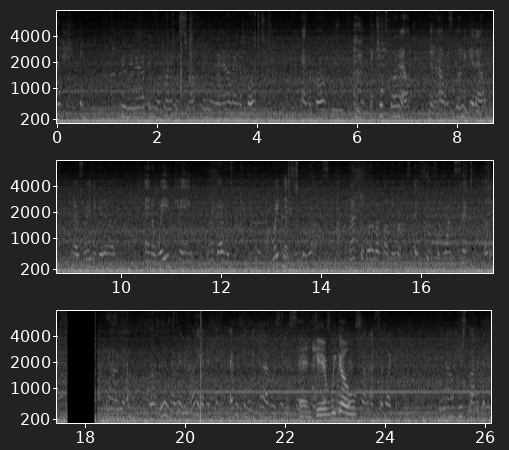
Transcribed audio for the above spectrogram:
What happened? We went out and we were going to go snorkeling. We went out on a boat, and the boat, the kids got out, and I was going to get out, and I was ready to get out, and a wave came, and the guy was right next to the rocks, knocked the boat up on the rocks. I flew from one side to the other. You know, you had, well, we didn't have any money. Everything, everything we had was in the safe. And here we go. grandson, I said, like, you know, he's gonna get a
